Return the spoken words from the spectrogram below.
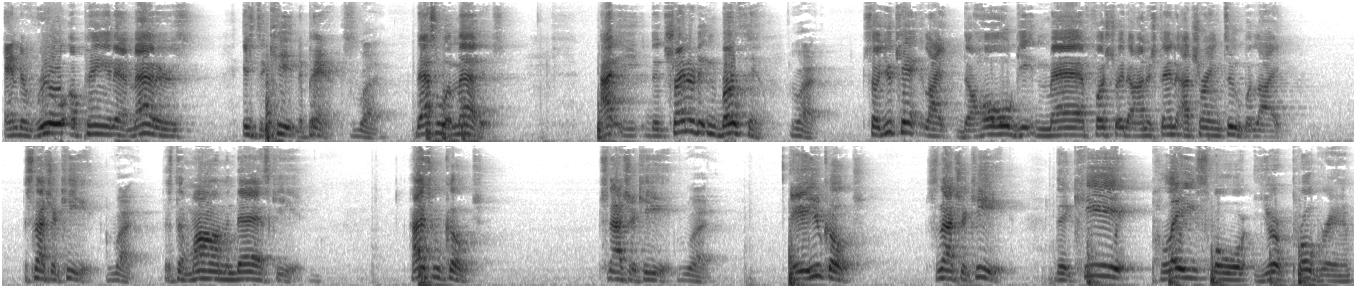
and the real opinion that matters is the kid and the parents. Right. That's what matters. I, the trainer didn't birth him. Right. So you can't like the whole getting mad, frustrated. I understand it. I train too, but like, it's not your kid. Right. It's the mom and dad's kid. High school coach. It's not your kid. Right. AAU coach. It's not your kid. The kid plays for your program.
